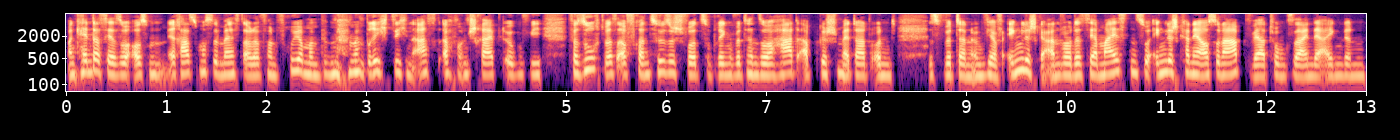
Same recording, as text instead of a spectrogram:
man kennt das ja so aus dem Erasmus-Semester oder von früher, man, man bricht sich einen Ast ab und schreibt irgendwie, versucht was auf Französisch vorzubringen, wird dann so hart abgeschmettert und es wird dann irgendwie auf Englisch geantwortet. Das ist ja meistens so, Englisch kann ja auch so eine Abwertung sein der eigenen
